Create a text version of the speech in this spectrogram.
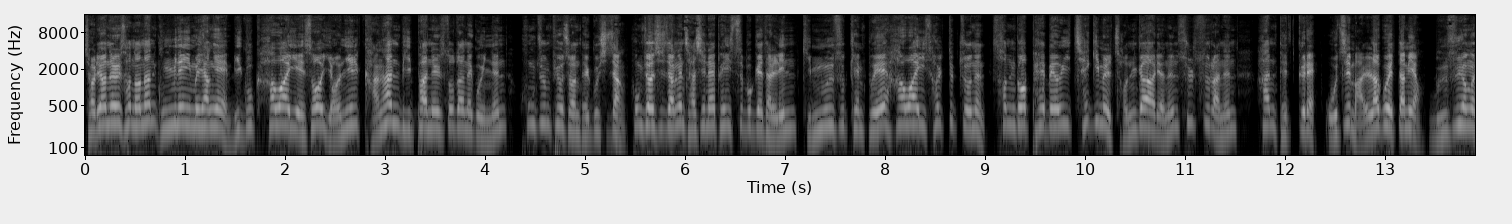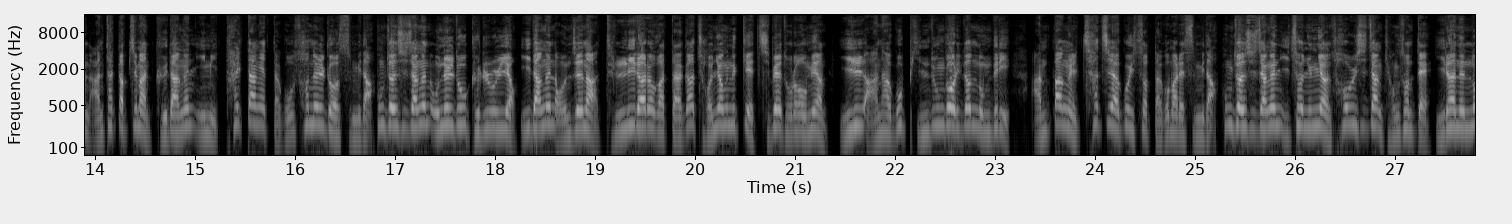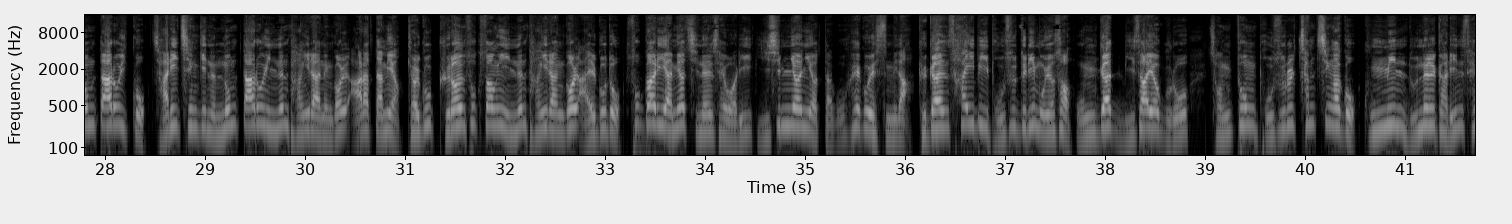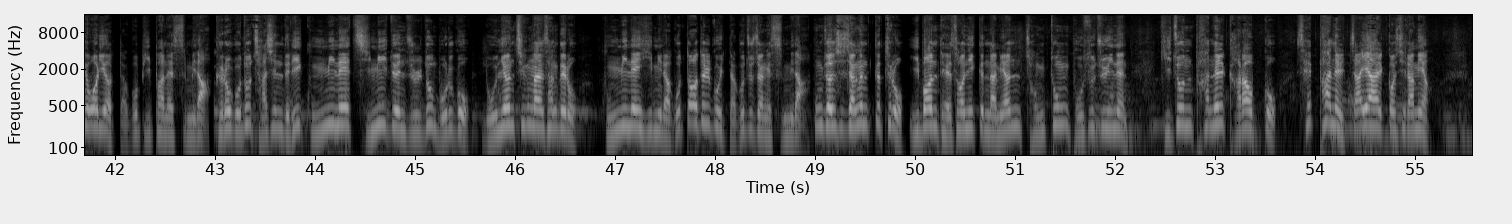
절연을 선언한 국민의힘을 향해 미국 하와이에서 연일 강한 비판을 쏟아내고 있는 홍준표 전 대구시장. 홍 전 시장은 자신의 페이스북에 달린 김문수 캠프의 하와이 설득조는 선거 패배의 책임을 전가하려는 술수라는 한 댓글에 오지 말라고 했다며 문수영은 안타깝지만 그 당은 이미 탈당했다고 선을 그었습니다. 홍 전 시장은 오늘도 글을 올려 이 당은 언제나 들리라러 갔다가 저녁 늦게 집에 돌아오면 일 안 하고 빈둥거리던 놈들이 안방을 차지하고 있었다고 말했습니다. 홍 전 시장은 2006년 서울시장 경선 때 일하는 놈 따로 있고 자리 챙기는 놈 따로 있는 당이라는 걸 알았다며 결국 그런 속성이 있는 당이란 걸 알고도 소가리하며 지낸 세월이 20년이었다고 회고했습니다. 그간 사이비 보수들이 모여서 온갖 미사역으로 정통 보수를 참칭하고 국민 눈을 가린 세월이었다고 비판했습니다. 그러고도 자신들이 국민의 짐이 된 줄도 모르고 노년층만 상대로 국민의 힘이라고 떠들고 있다고 주장했습니다. 홍 전 시장은 끝으로 이번 대선이 끝나면 정통 보수주의는 기존 판을 갈아엎고 새 판을 짜야 할 것이라며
